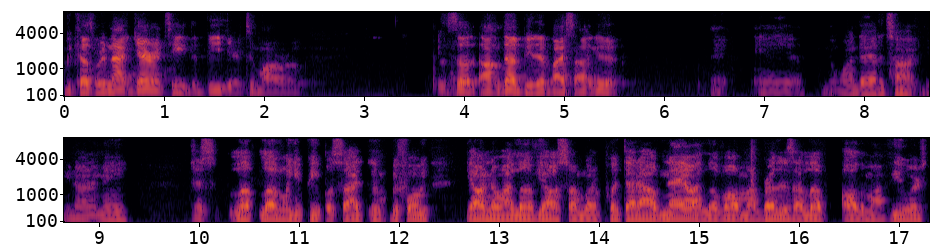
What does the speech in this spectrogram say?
because we're not guaranteed to be here tomorrow. So um, that'd be the advice I give. yeah, yeah, one day at a time. You know what I mean? Just love love on your people. So I before we, y'all know I love y'all, so I'm gonna put that out now. I love all my brothers. I love all of my viewers.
